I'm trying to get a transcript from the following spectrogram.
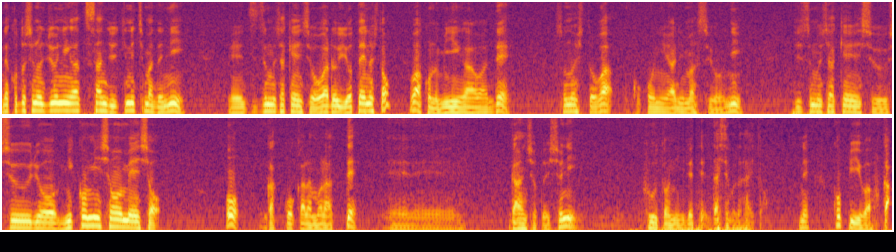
で今年の12月31日までに、えー、実務者研修終わる予定の人はこの右側でその人はここにありますように実務者研修終了見込み証明書を学校からもらって、えー、願書と一緒に封筒に入れて出してくださいと。ね、コピーは不可。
